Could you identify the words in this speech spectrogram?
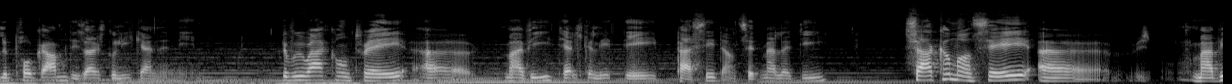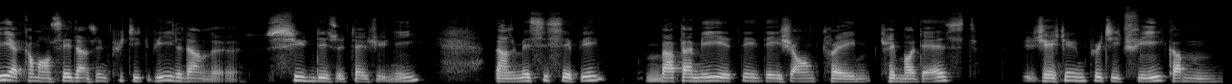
le programme des alcooliques anonymes. Je vous raconterai euh, ma vie telle qu'elle était passée dans cette maladie. Ça a commencé, euh, ma vie a commencé dans une petite ville dans le sud des États-Unis, dans le Mississippi. Ma famille était des gens très, très modestes. J'étais une petite fille comme,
